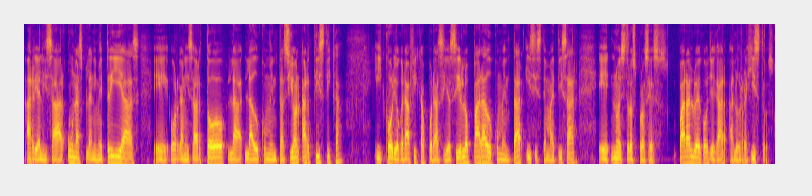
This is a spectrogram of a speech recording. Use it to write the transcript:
a realizar unas planimetrías, eh, organizar toda la, documentación artística y coreográfica, por así decirlo, para documentar y sistematizar nuestros procesos, para luego llegar a los registros.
